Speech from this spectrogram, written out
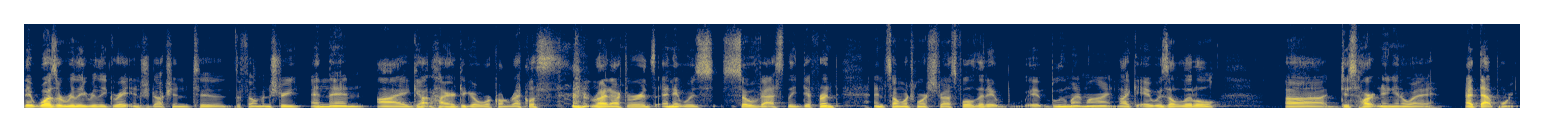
it was a really, really great introduction to the film industry. And then I got hired to go work on Reckless right afterwards. And it was so vastly different and so much more stressful that it, it blew my mind. Like it was a little uh, disheartening in a way at that point,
